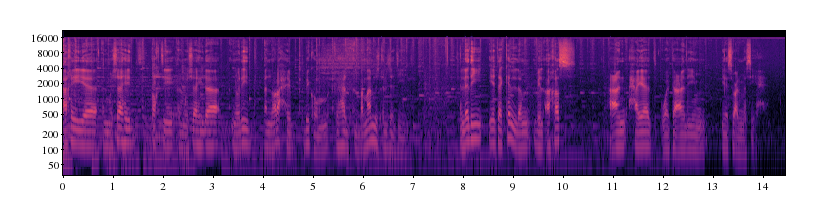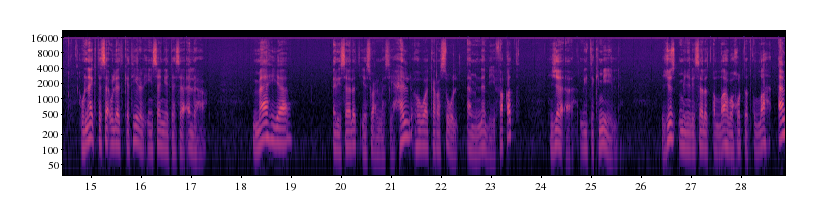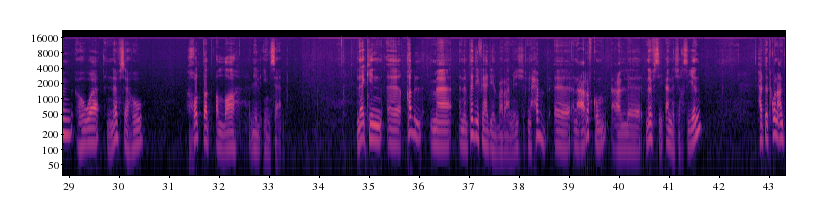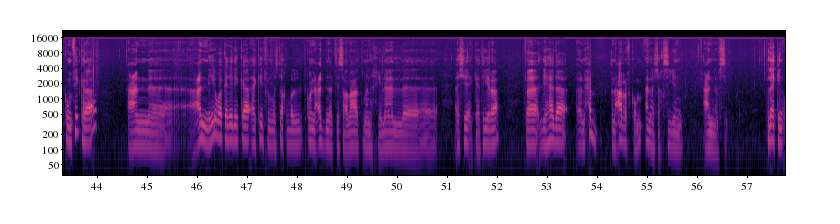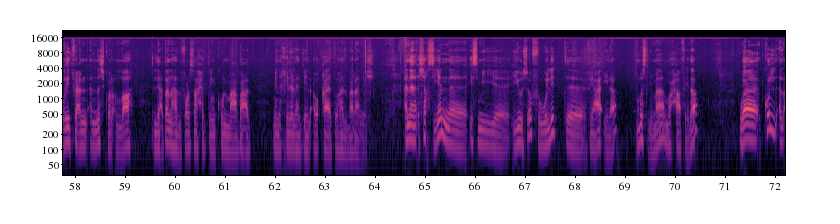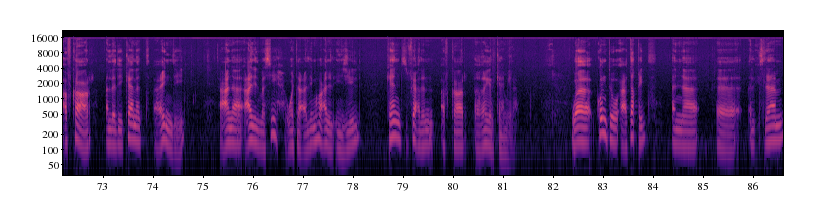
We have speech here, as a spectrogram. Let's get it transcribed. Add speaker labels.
Speaker 1: أخي المشاهد أختي المشاهدة نريد أن نرحب بكم في هذا البرنامج الجديد الذي يتكلم بالأخص عن حياة وتعاليم يسوع المسيح. هناك تساؤلات كثيرة الإنسان يتساءلها. ما هي رسالة يسوع المسيح؟ هل هو كرسول أم نبي فقط؟ جاء لتكميل جزء من رسالة الله وخطة الله أم هو نفسه خطة الله للإنسان؟ لكن آه، قبل ما نبتدي في هذه البرامج نحب آه، نعرفكم على نفسي أنا شخصيا حتى تكون عندكم فكرة عن آه، عني وكذلك أكيد في المستقبل تكون عندنا اتصالات من خلال أشياء كثيرة. فلهذا نحب نعرفكم أنا شخصيا. عن نفسي. لكن أريد فعلا أن نشكر الله اللي أعطانا هذه الفرصة حتى نكون مع بعض من خلال هذه الأوقات وهذه البرامج. أنا شخصيا آه، اسمي آه، يوسف ولدت آه، في عائلة مسلمة محافظة وكل الأفكار التي كانت عندي عن عن المسيح وتعاليمه عن الإنجيل كانت فعلا أفكار غير كاملة. وكنت أعتقد أن الإسلام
